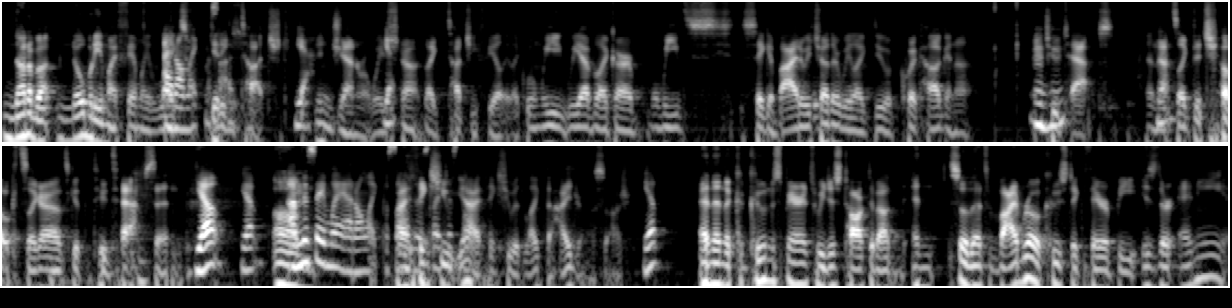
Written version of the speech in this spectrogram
none of us, nobody in my family. Likes like getting massage. touched. Yeah. In general, we Yeah. just not like touchy feely. Like when we we have like our when we s- say goodbye to each other, we like do a quick hug and a Mm-hmm. two taps, and that's like the joke. It's like, all right, let's get the two taps in. yep yep i'm the Um, same way i don't like But I massages think she, just yeah, I think she would like the hydro massage. yep And then the cocoon experience we just talked about, and so that's vibroacoustic therapy. Is there any?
